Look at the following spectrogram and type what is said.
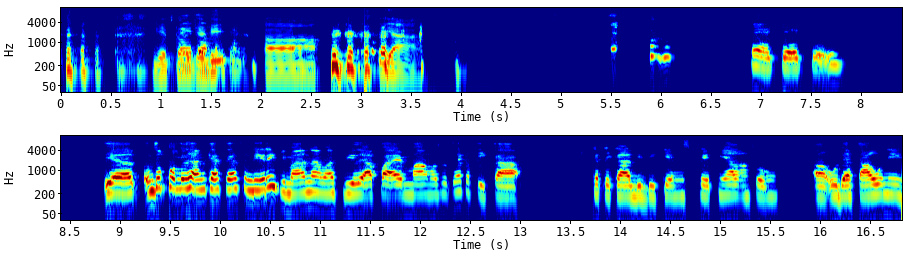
Gitu. Jadi uh, ya oke oke ya untuk pemilihan cast sendiri gimana Mas Billy? Apa emang? Maksudnya ketika ketika dibikin skripnya langsung uh, udah tahu nih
